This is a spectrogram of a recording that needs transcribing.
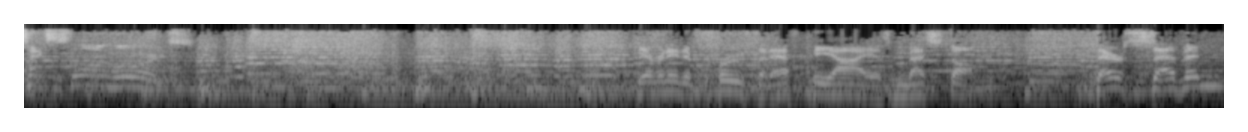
Texas Longhorns. You ever needed proof that FPI is messed up? They're seven.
